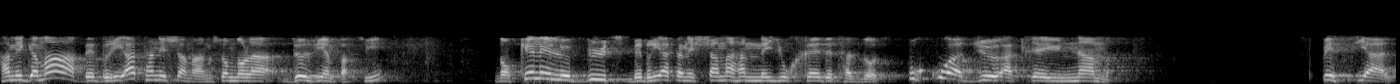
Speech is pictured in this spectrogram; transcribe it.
Hamegama bebriat haneshama. Nous sommes dans la deuxième partie. Donc, quel est le but Pourquoi Dieu a créé une âme spéciale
